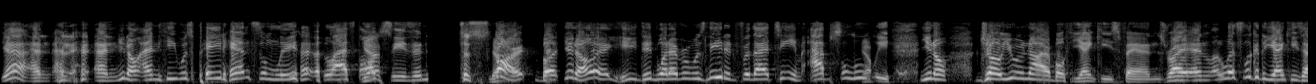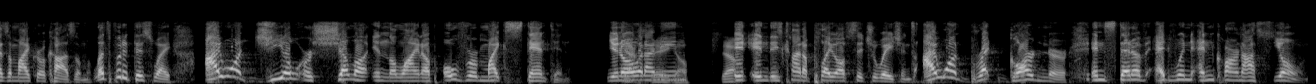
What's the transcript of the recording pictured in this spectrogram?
Yeah, and and and you know, and he was paid handsomely last Yes. offseason to start, but you know, eh, he did whatever was needed for that team. Absolutely. You know, Joe, you and I are both Yankees fans, right? And let's look at the Yankees as a microcosm. Let's put it this way. I want Gio Urshela in the lineup over Mike Stanton. You know Yes, what I mean? Yep. In, in these kind of playoff situations. I want Brett Gardner instead of Edwin Encarnacion.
